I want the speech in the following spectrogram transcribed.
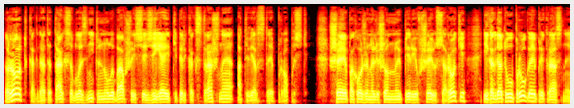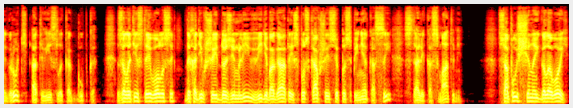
Рот, когда-то так соблазнительно улыбавшийся, зияет теперь, как страшная отверстая пропасть. Шея похожа на лишенную перьев шею сороки, и когда-то упругая прекрасная грудь отвисла, как губка. Золотистые волосы, доходившие до земли в виде богатой, спускавшейся по спине косы, стали косматыми. С опущенной головой,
